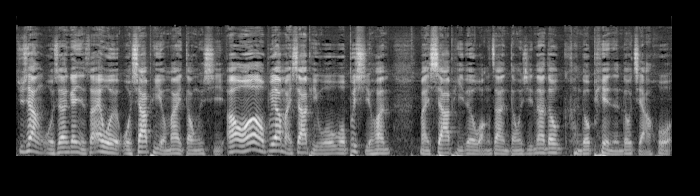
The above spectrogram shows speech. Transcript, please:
就像我现在跟你说，哎，我我虾皮有卖东西哦，我不要买虾皮，我我不喜欢买虾皮的网站东西，那都很多骗人，都假货，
